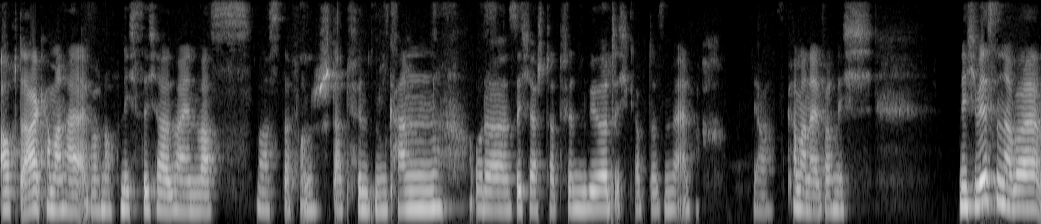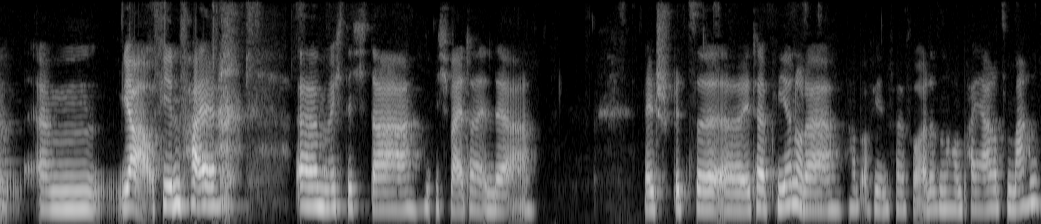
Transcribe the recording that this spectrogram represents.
Auch da kann man halt einfach noch nicht sicher sein, was, was davon stattfinden kann oder sicher stattfinden wird. Ich glaube, da sind wir einfach, ja, kann man einfach nicht, nicht wissen. Aber ähm, ja, auf jeden Fall äh, möchte ich da mich weiter in der Weltspitze äh, etablieren oder habe auf jeden Fall vor, das noch ein paar Jahre zu machen.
